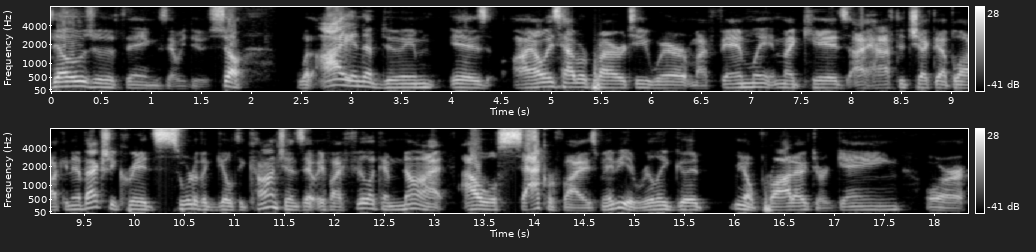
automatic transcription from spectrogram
Those are the things that we do. So, what I end up doing is I always have a priority where my family and my kids, I have to check that block. And I've actually created sort of a guilty conscience that if I feel like I'm not, I will sacrifice maybe a really good, you know, product or gain or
